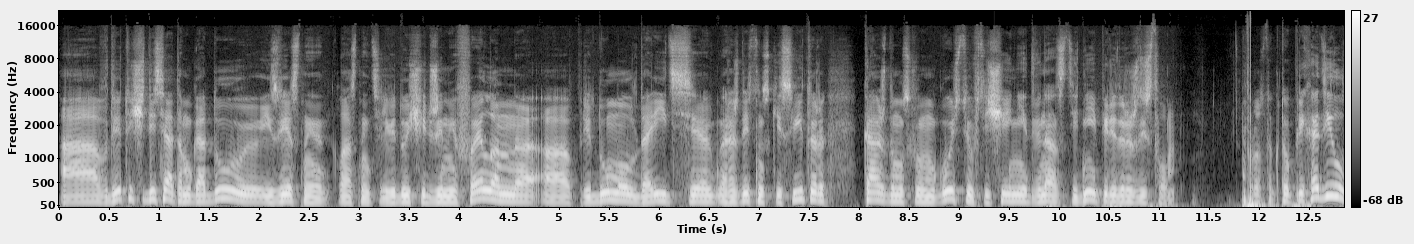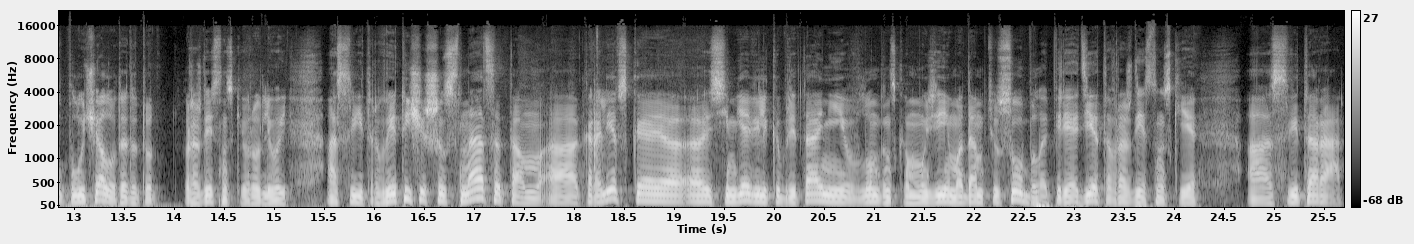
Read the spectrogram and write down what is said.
А в 2010 году известный классный телеведущий Джимми Фэллон а, придумал дарить рождественский свитер каждому своему гостю в течение 12 дней перед Рождеством. Просто кто приходил, получал вот этот вот рождественский уродливый свитер. В 2016-м а, королевская а, семья Великобритании в Лондонском музее Мадам Тюсо была переодета в рождественские а, свитера.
